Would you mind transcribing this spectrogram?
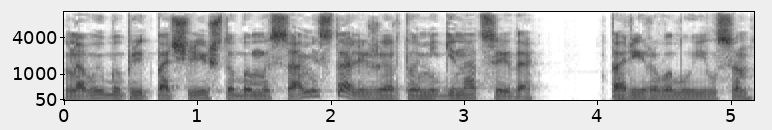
А вы бы предпочли, чтобы мы сами стали жертвами геноцида, парировал Уилсон.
